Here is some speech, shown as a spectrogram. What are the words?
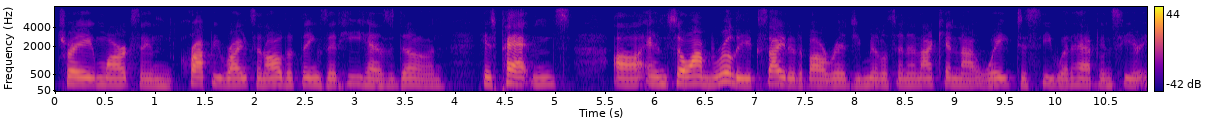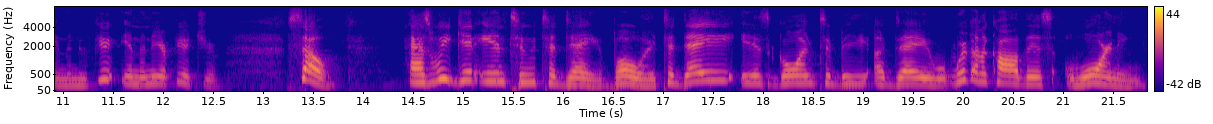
trademarks and copyrights and all the things that he has done, his patents. Uh, and so I'm really excited about Reggie Middleton, and I cannot wait to see what happens here in the new fu- in the near future. So, as we get into today, boy, today is going to be a day, we're going to call this warning.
